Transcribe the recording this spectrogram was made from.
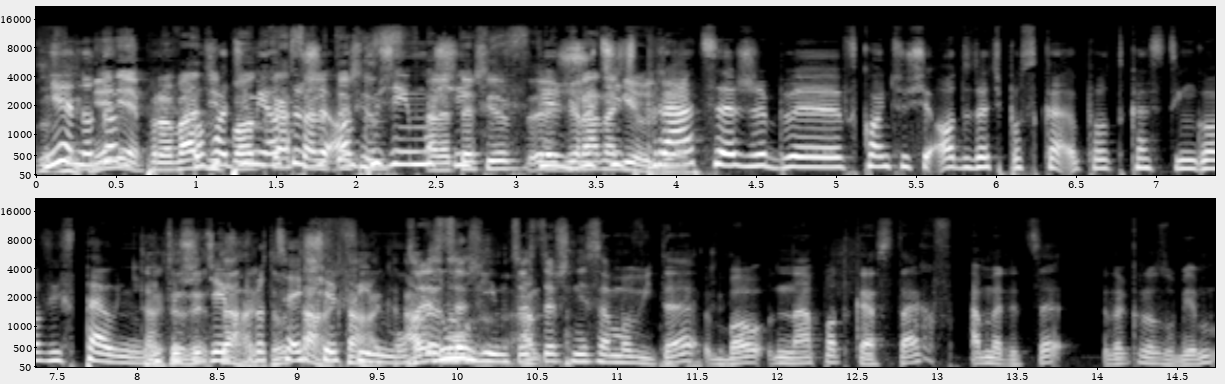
to Nie, no Nie, to, nie, prowadzi bo chodzi mi o to, ale że on jest- później ale musi też jest, e, wiesz, rzucić pracę, żeby w końcu się oddać podcastingowi w pełni. Tak, I to to się dzieje tak, w no procesie tak, tak, filmu. ale to- jest, długim. też, co jest też niesamowite, bo na podcastach w Ameryce, tak rozumiem,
